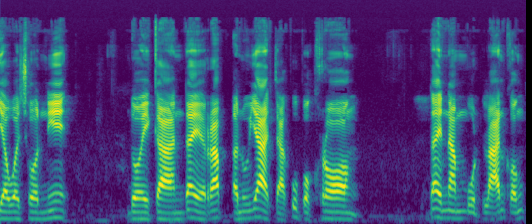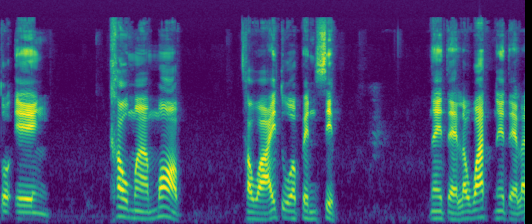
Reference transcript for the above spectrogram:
เยาวชนนี้ โดยการได้รับอนุญาตจากผู้ปกครอง ได้นำบุตรหลานของตัวเอง เข้ามามอบถวายตัวเป็นสิบในแต่ละวัดในแต่ละ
